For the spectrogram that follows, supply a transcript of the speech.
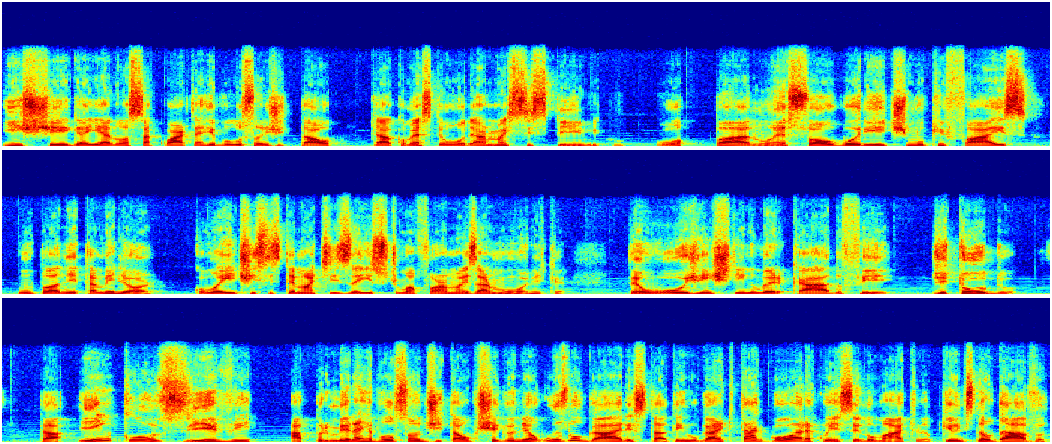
E chega aí a nossa quarta revolução digital, que ela começa a ter um olhar mais sistêmico. Opa, não é só algoritmo que faz um planeta melhor. Como a gente sistematiza isso de uma forma mais harmônica. Então hoje a gente tem no mercado, Fê, de tudo, tá? Inclusive a primeira revolução digital chegando em alguns lugares, tá? Tem lugar que tá agora conhecendo máquina, porque antes não dava.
